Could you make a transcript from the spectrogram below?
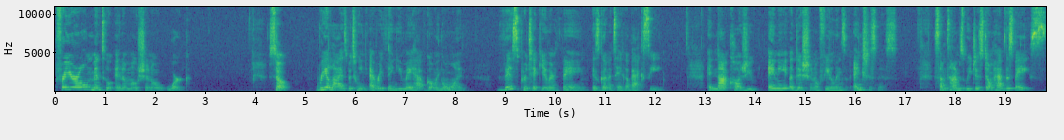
for your own mental and emotional work. So, realize between everything you may have going on, this particular thing is going to take a back seat and not cause you any additional feelings of anxiousness. Sometimes we just don't have the space,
